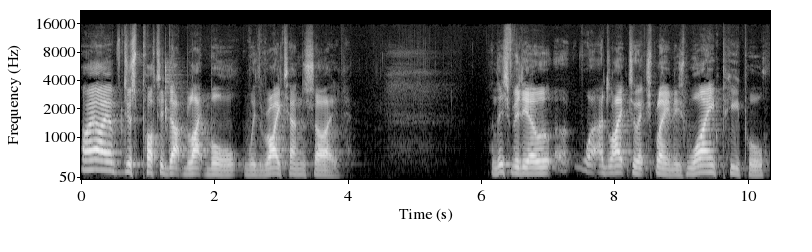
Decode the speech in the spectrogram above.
I have just potted that black ball with right hand side. And this video, what I'd like to explain is why people,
